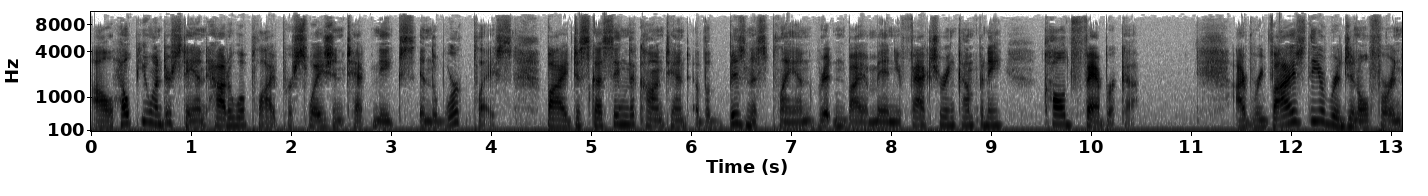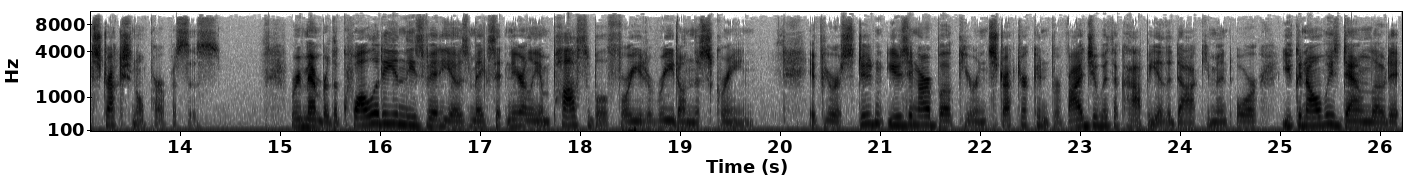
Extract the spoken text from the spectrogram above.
I'll help you understand how to apply persuasion techniques in the workplace by discussing the content of a business plan written by a manufacturing company called Fabrica. I've revised the original for instructional purposes. Remember, the quality in these videos makes it nearly impossible for you to read on the screen. If you're a student using our book, your instructor can provide you with a copy of the document, or you can always download it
